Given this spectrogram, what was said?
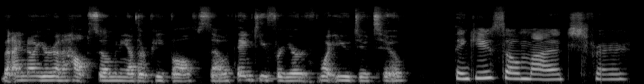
But I know you're going to help so many other people. So thank you for your what you do too. Thank you so much for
